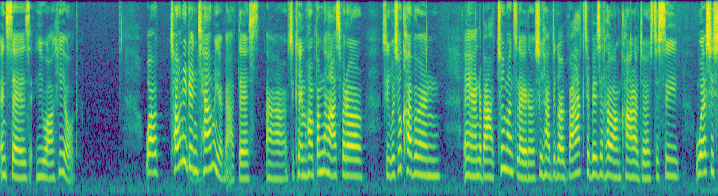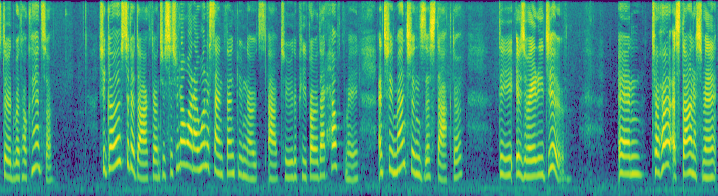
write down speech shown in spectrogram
and says, You are healed. Well, Tony didn't tell me about this. Uh, she came home from the hospital, she was recovering, and about two months later, she had to go back to visit her oncologist to see where she stood with her cancer. She goes to the doctor and she says, You know what? I want to send thank you notes out to the people that helped me. And she mentions this doctor, the Israeli Jew. And to her astonishment,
